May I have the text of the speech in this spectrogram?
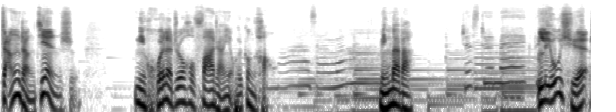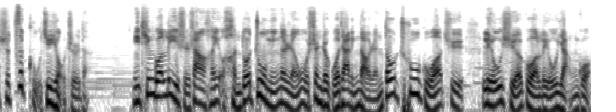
长长见识，你回来之后发展也会更好，明白吧留学是自古就有之的，你听过历史上很有很多著名的人物，甚至国家领导人都出国去留学过、留洋过。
